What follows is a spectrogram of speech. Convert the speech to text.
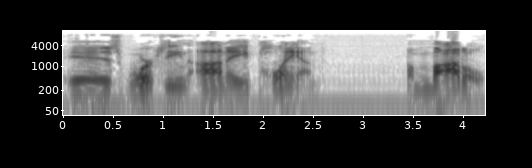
is working on a plan, a model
